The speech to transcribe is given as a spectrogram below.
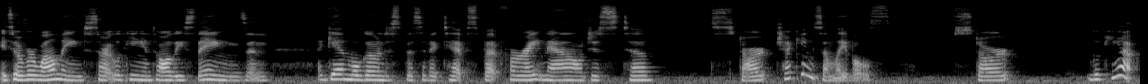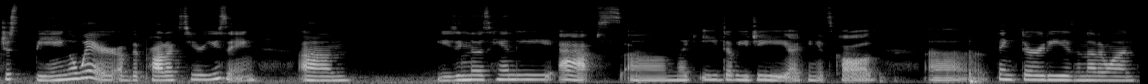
it's overwhelming to start looking into all these things and again we'll go into specific tips but for right now just to start checking some labels start looking up just being aware of the products you're using um, using those handy apps um, like EWG i think it's called uh, think dirty is another one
